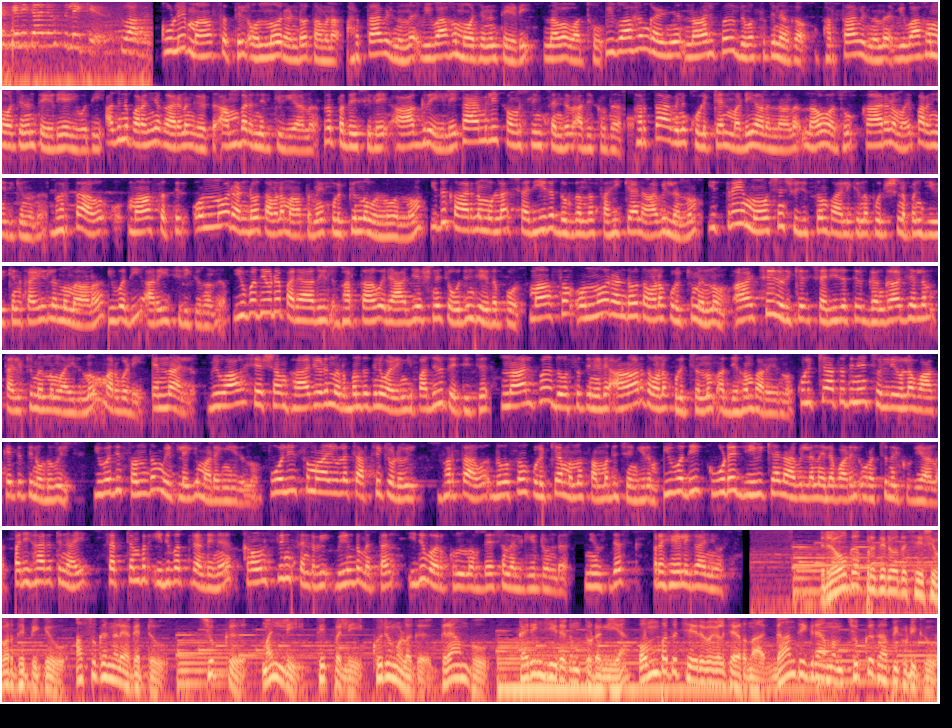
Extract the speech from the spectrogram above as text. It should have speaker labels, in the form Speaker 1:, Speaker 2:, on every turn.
Speaker 1: ന്യൂസിലേക്ക് സ്വാഗതം.
Speaker 2: കുളി മാസത്തിൽ ഒന്നോ രണ്ടോ തവണ ഭർത്താവിൽ നിന്ന് വിവാഹമോചനം തേടി നവവധു. വിവാഹം കഴിഞ്ഞ് നാൽപ്പത് ദിവസത്തിനകം ഭർത്താവിൽ നിന്ന് വിവാഹമോചനം തേടിയ യുവതി അതിന് പറഞ്ഞ കാരണം കേട്ട് അമ്പരന്നിരിക്കുകയാണ്. ഉത്തർപ്രദേശിലെ ആഗ്രയിലെ ഫാമിലി കൗൺസിലിംഗ് സെന്റർ അധികൃതർ ഭർത്താവിന് കുളിക്കാൻ മടിയാണെന്നാണ് നവവധു കാരണമായി പറഞ്ഞിരിക്കുന്നത്. ഭർത്താവ് മാസത്തിൽ ഒന്നോ രണ്ടോ തവണ മാത്രമേ കുളിക്കുന്നുള്ളൂവെന്നും ഇത് കാരണമുള്ള ശരീര ദുർഗന്ധം സഹിക്കാനാവില്ലെന്നും ഇത്രയും മോശം ശുചിത്വം പാലിക്കുന്ന പുരുഷനൊപ്പം ജീവിക്കാൻ കഴിയില്ലെന്നുമാണ് യുവതി അറിയിച്ചിരിക്കുന്നത്. യുവതിയുടെ പരാതിയിൽ ഭർത്താവ് രാജേഷിനെ ചോദ്യം ചെയ്തപ്പോൾ മാസം ഒന്നോ രണ്ടോ തവണ കുളിക്കുമെന്നും ആഴ്ചയിലൊരിക്കൽ ശരീരത്തിൽ ഗംഗാജലം തളിക്കുമെന്നുമായിരുന്നു മറുപടി. എന്നാൽ വിവാഹശേഷം ഭാര്യയുടെ നിർബന്ധത്തിന് വഴങ്ങി പതിവ് തെറ്റിച്ച് നാൽപ്പത് ദിവസത്തിനിടെ ആറ് തവണ കുളിച്ചെന്നും അദ്ദേഹം പറയുന്നു. കുളിക്കാത്തതിനെ ചൊല്ലിയുള്ള വാക്കേറ്റത്തിനൊടുവിൽ യുവതി സ്വന്തം വീട്ടിലേക്ക് മടങ്ങിയിരുന്നു. പോലീസുമായുള്ള ചർച്ചയ്ക്കൊടുവിൽ ഭർത്താവ് ദിവസവും കുളിക്കാമെന്ന് സമ്മതിച്ചെങ്കിലും യുവതി കൂടെ ജീവിക്കാനാവില്ലെന്ന നിലപാടിൽ ഉറച്ചു നിൽക്കുകയാണ്. പരിഹാരത്തിനായി സെപ്റ്റംബർ ഇരുപത്തിരണ്ടിന് കൗൺസിലിംഗ് സെന്ററിൽ വീണ്ടും എത്താൻ ഇരുവർക്കും നിർദ്ദേശം നൽകിയിട്ടുണ്ട്. News desk Prahelika news.
Speaker 3: രോഗപ്രതിരോധ ശേഷി വർദ്ധിപ്പിക്കൂ. അസുഖങ്ങളെ അകറ്റൂ. ചുക്ക് മല്ലി തിപ്പല്ലി കുരുമുളക് ഗ്രാമ്പു കരിഞ്ചീരകം തുടങ്ങിയ ഒമ്പത് ചേരുവകൾ ചേർന്ന ഗാന്ധിഗ്രാമം ചുക്ക് കാപ്പി കുടിക്കൂ.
